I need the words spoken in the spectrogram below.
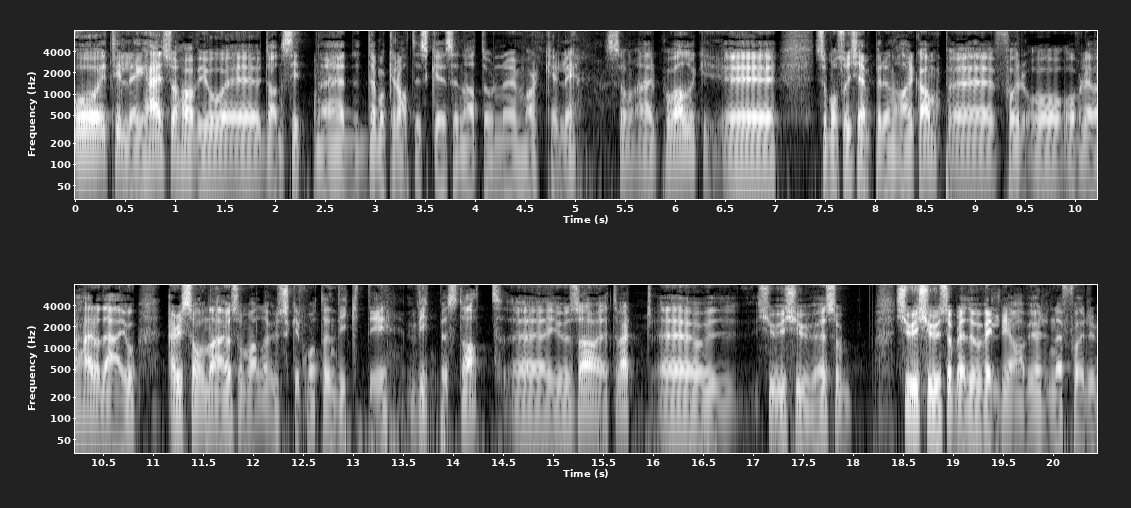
og i tillegg her så har vi jo eh, den sittende demokratiske senatoren eh, Mark Kelly, som er på valg. Eh, som også kjemper en hard kamp eh, for å overleve her. Og det er jo Arizona er jo som alle husker på en måte en viktig vippestat eh, i USA etter hvert. Eh, 2020 så 2020 så ble det jo veldig avgjørende for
